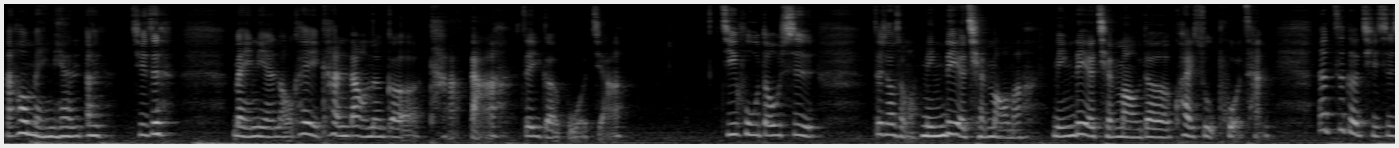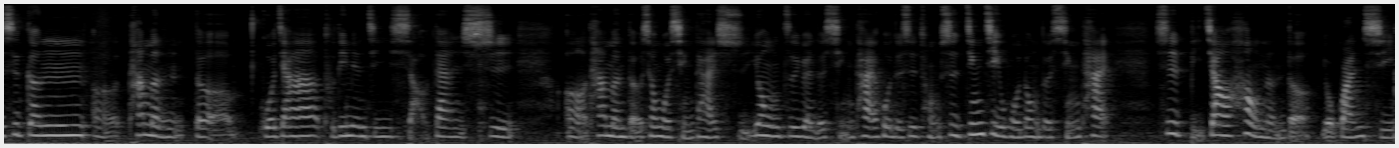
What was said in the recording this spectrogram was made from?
然后每年呃，其实每年哦，可以看到那个卡达这个国家，几乎都是这叫什么名列前茅吗？名列前茅的快速破产。那这个其实是跟呃他们的国家土地面积小，但是呃他们的生活形态、使用资源的形态，或者是从事经济活动的形态是比较耗能的有关系。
